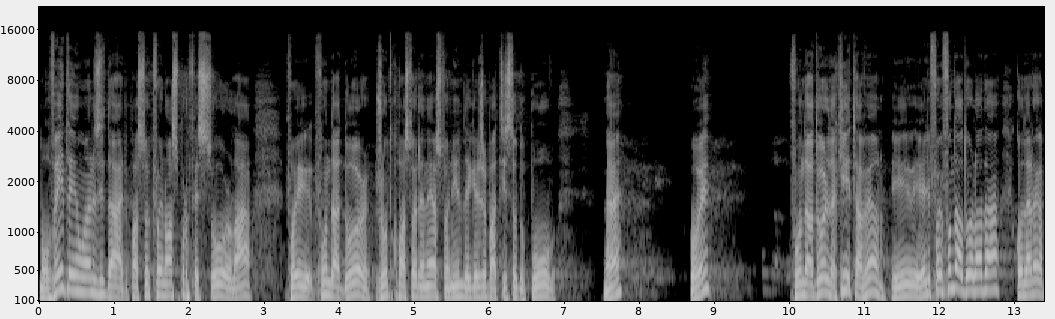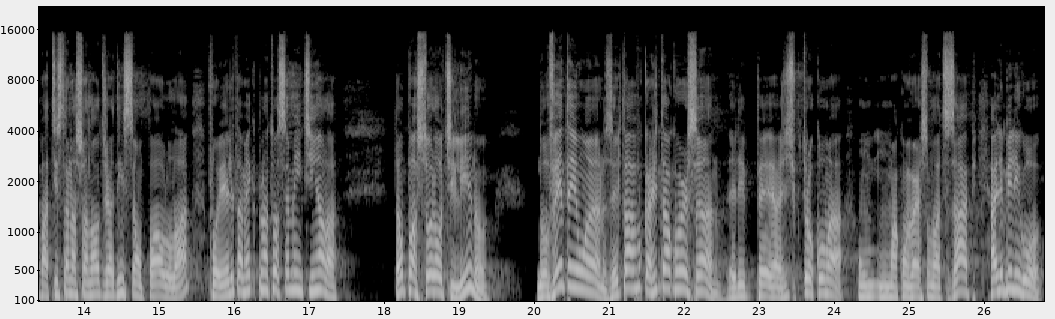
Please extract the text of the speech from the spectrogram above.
91 anos de idade, pastor que foi nosso professor lá, foi fundador, junto com o pastor Ernesto Tonino, da Igreja Batista do Povo, né? Oi? Fundador daqui, tá vendo? E ele foi fundador lá da, quando era Batista Nacional do Jardim São Paulo lá, foi ele também que plantou a sementinha lá. Então, o pastor Altilino, 91 anos, ele tava, a gente estava conversando, ele, a gente trocou uma, um, uma conversa no WhatsApp, aí ele me ligou,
